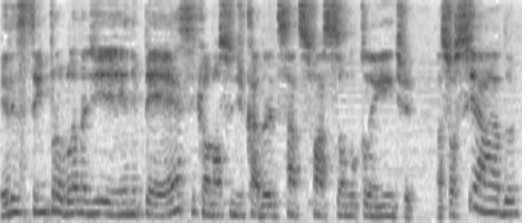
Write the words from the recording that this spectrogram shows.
eles têm problema de NPS, que é o nosso indicador de satisfação do cliente associado,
